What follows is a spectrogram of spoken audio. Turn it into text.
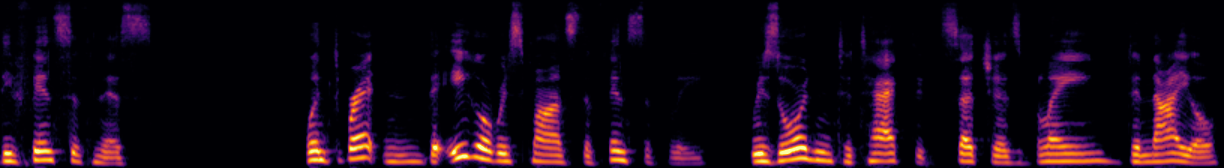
Defensiveness. When threatened, the ego responds defensively, resorting to tactics such as blame, denial,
